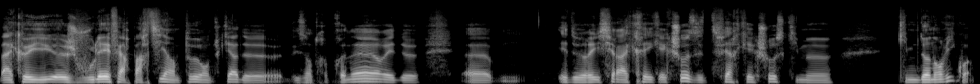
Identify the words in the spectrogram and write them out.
bah, que euh, je voulais faire partie un peu, en tout cas, de des entrepreneurs et de euh, et de réussir à créer quelque chose et de faire quelque chose qui me qui me donne envie, quoi.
